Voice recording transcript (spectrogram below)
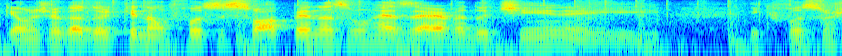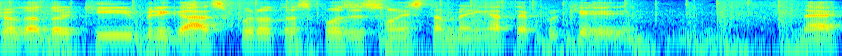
Que é um jogador que não fosse só apenas um reserva do Tierney e, e que fosse um jogador que brigasse por outras posições também, até porque, né?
